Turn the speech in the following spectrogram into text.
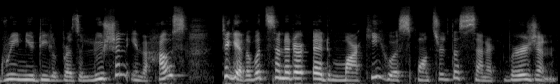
Green New Deal resolution in the House together with Senator Ed Markey, who has sponsored the Senate version.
